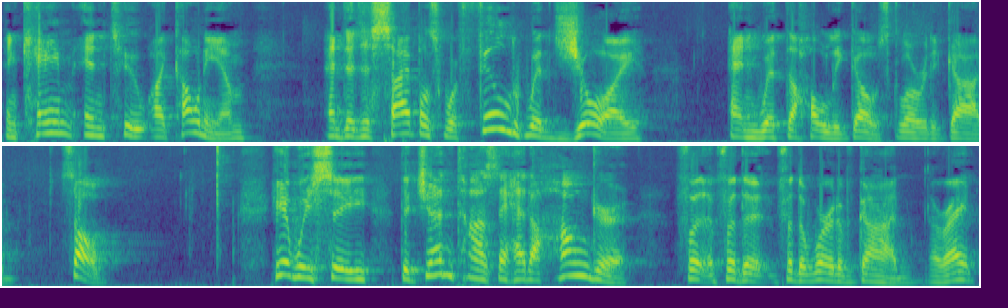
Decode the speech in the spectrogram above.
and came into Iconium, and the disciples were filled with joy and with the Holy Ghost. Glory to God. So, here we see the Gentiles, they had a hunger for, for, the, for the Word of God, all right?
